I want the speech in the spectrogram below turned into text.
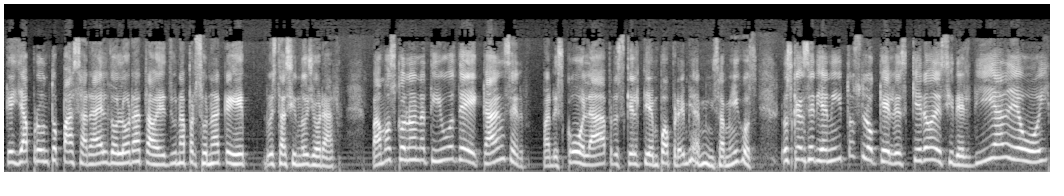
que ya pronto pasará el dolor a través de una persona que lo está haciendo llorar. Vamos con los nativos de cáncer. Parezco volada, pero es que el tiempo apremia, mis amigos. Los cancerianitos, lo que les quiero decir el día de hoy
